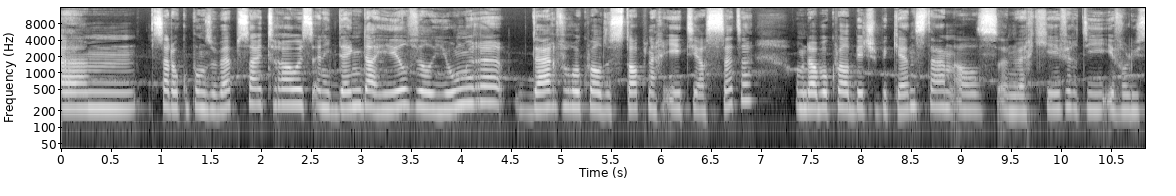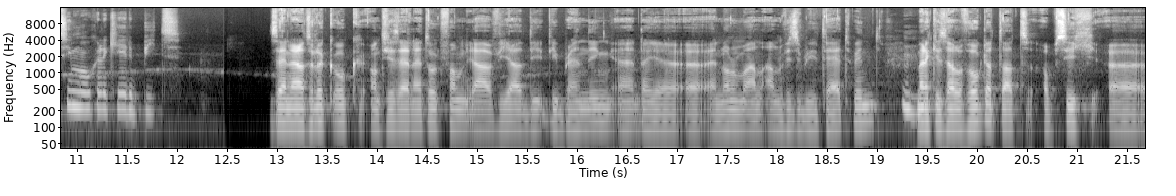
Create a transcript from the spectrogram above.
Um, het staat ook op onze website trouwens. En ik denk dat heel veel jongeren daarvoor ook wel de stap naar ETIAS zetten. Omdat we ook wel een beetje bekend staan als een werkgever die evolutiemogelijkheden biedt. Zijn er natuurlijk ook, want je zei net ook van ja, via die, die branding dat je uh, enorm aan, aan visibiliteit wint. Mm -hmm. Merk je zelf ook dat dat op zich uh,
